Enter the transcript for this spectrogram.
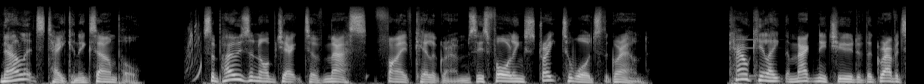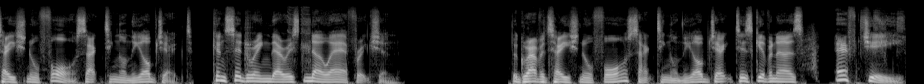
Now let's take an example. Suppose an object of mass 5 kilograms is falling straight towards the ground. Calculate the magnitude of the gravitational force acting on the object, considering there is no air friction. The gravitational force acting on the object is given as Fg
